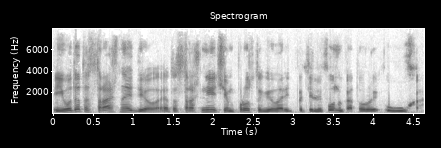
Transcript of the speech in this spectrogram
И вот это страшное дело. Это страшнее, чем просто говорить по телефону, который у уха.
